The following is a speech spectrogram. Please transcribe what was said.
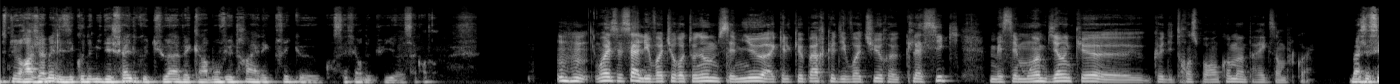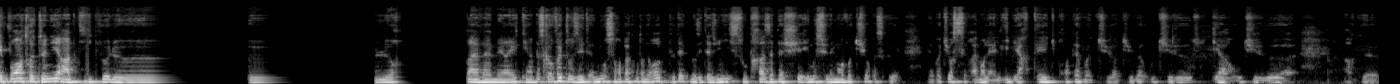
tu, n'auras jamais les économies d'échelle que tu as avec un bon vieux train électrique qu'on sait faire depuis 50 ans. Mmh ouais, c'est ça. Les voitures autonomes, c'est mieux à quelque part que des voitures euh, classiques, mais c'est moins bien que, euh, que des transports en commun, par exemple, quoi. Bah, c'est pour entretenir un petit peu le, le rêve américain. Parce qu'en fait, aux États-Unis, on ne se rend pas compte en Europe, peut-être, mais aux États-Unis, ils sont très attachés émotionnellement aux voitures parce que la voiture, c'est vraiment la liberté. Tu prends ta voiture, tu vas où tu veux, tu te gares où tu veux. Euh, alors que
